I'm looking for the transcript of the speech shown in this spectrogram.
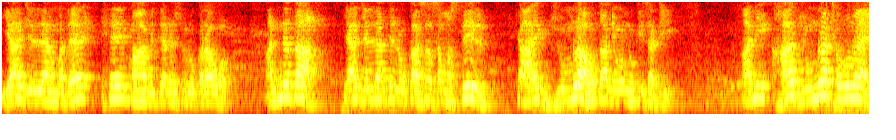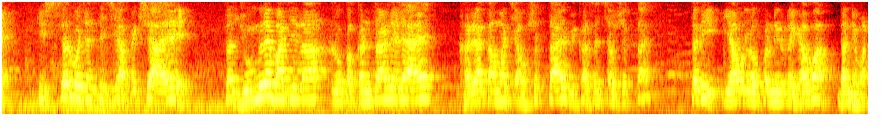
या जिल्ह्यामध्ये हे महाविद्यालय सुरू करावं. अन्यथा या जिल्ह्यातले लोक असं समजतील की हा एक जुमला होता निवडणुकीसाठी. आणि हा जुमला ठरू नये ही सर्व जनतेची अपेक्षा आहे. तर जुमलेबाजीला लोक कंटाळलेले आहे खऱ्या कामाची आवश्यकता आहे विकासाची आवश्यकता आहे. तरी यावर लवकर निर्णय घ्यावा. धन्यवाद.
